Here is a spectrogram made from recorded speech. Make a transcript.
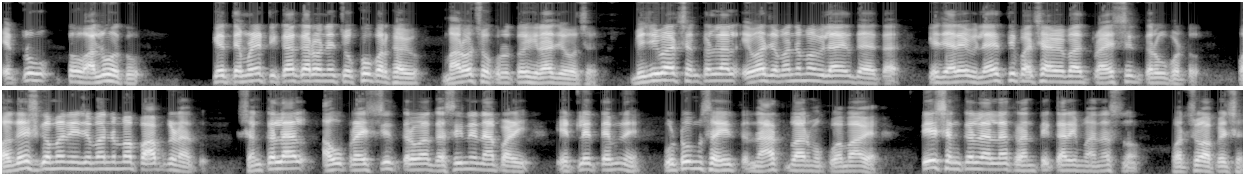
એટલું તો વાલું હતું કે તેમણે ટીકાકારોને ચોખ્ખું પરખાવ્યું મારો છોકરો તો હીરા જેવો છે. બીજી વાત, શંકરલાલ એવા જમાનામાં વિલાયત ગયા હતા કે જ્યારે વિલાયતથી પાછા આવ્યા બાદ પ્રાયશ્ચિત કરવું પડતું. પરદેશ ગમન એ જમાનામાં પાપ ગણાતું. શંકરલાલ આવું પ્રાયશ્ચિત કરવા ઘસીને ના પાડી એટલે તેમને કુટુંબ સહિત નાથ બહાર મૂકવામાં આવ્યા. તે શંકરલાલના ક્રાંતિકારી માનસનો પરચો આપે છે.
